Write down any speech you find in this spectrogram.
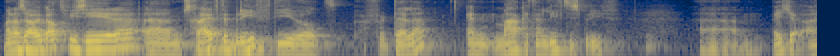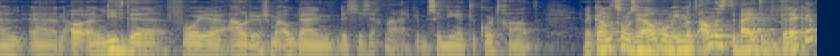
Maar dan zou ik adviseren, ehm, schrijf de brief die je wilt vertellen en maak het een liefdesbrief. Ehm, weet je, een, een, een liefde voor je ouders, maar ook daarin dat je zegt, nou, ik heb misschien dingen tekort gehad. En dan kan het soms helpen om iemand anders erbij te betrekken,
